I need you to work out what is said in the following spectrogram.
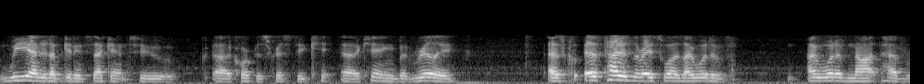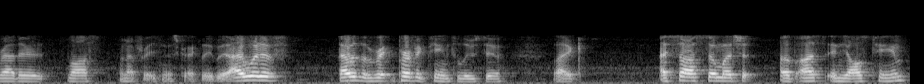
we ended up getting second to uh, Corpus Christi uh, King, but really, as as tight as the race was, I would have, I would have not have rather lost. I'm not phrasing this correctly, but I would have. That was the perfect team to lose to. Like, I saw so much of us in y'all's team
